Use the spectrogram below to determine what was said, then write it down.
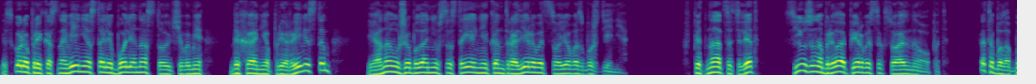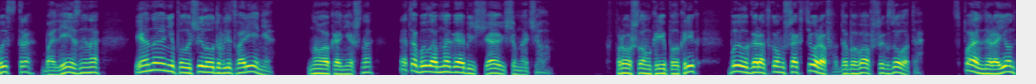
и скоро прикосновения стали более настойчивыми, дыхание прерывистым, и она уже была не в состоянии контролировать свое возбуждение. В 15 лет Сьюзен обрела первый сексуальный опыт. Это было быстро, болезненно, и она не получила удовлетворения, но, конечно, это было многообещающим началом. В прошлом Крипл-Крик был городком шахтеров, добывавших золото, спальный район,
